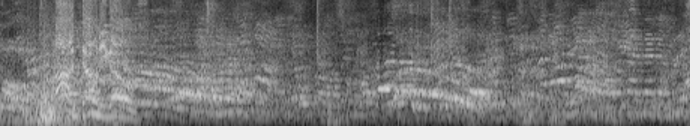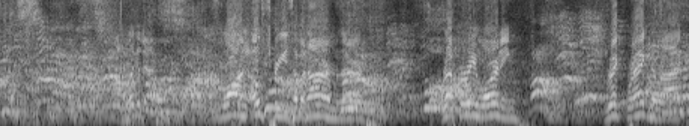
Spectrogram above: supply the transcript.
Oh, and down he goes. Look at that. Those long oak trees of an arm there. Referee warning. Rick Ragnarok.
